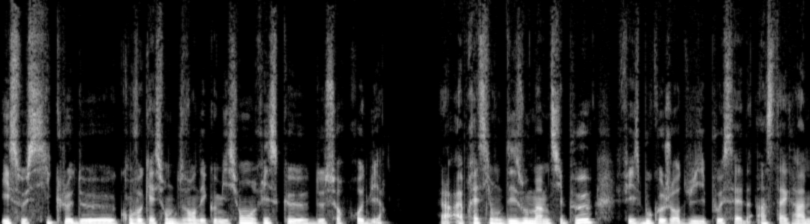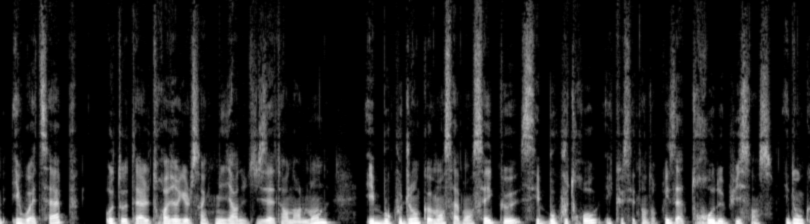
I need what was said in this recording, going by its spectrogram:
et ce cycle de convocation devant des commissions risque de se reproduire. Alors après, si on dézoome un petit peu, Facebook aujourd'hui possède Instagram et WhatsApp, au total 3,5 milliards d'utilisateurs dans le monde, et beaucoup de gens commencent à penser que c'est beaucoup trop et que cette entreprise a trop de puissance. Et donc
